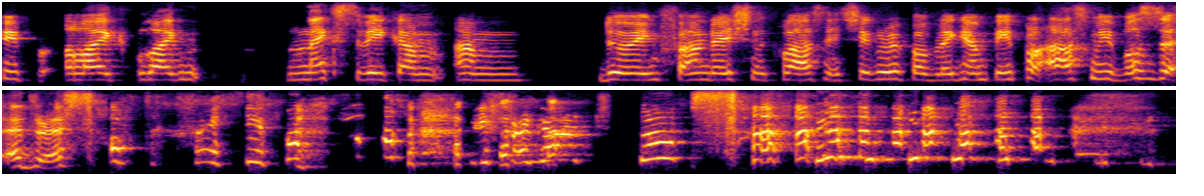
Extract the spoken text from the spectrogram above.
people like like next week I'm I'm doing foundation class in Czech Republic and people ask me what's the address of the venue we forgot. Oops.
